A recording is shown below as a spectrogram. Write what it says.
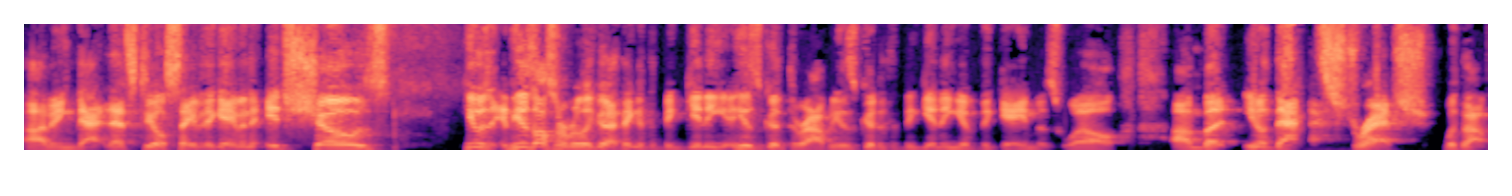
I mean that that steal saved the game, and it shows he was he was also really good. I think at the beginning he was good throughout, but he was good at the beginning of the game as well. Um, but you know that stretch with about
